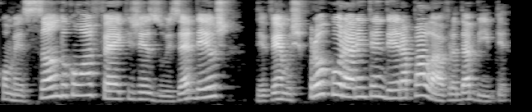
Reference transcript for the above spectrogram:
Começando com a fé que Jesus é Deus, devemos procurar entender a palavra da Bíblia.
